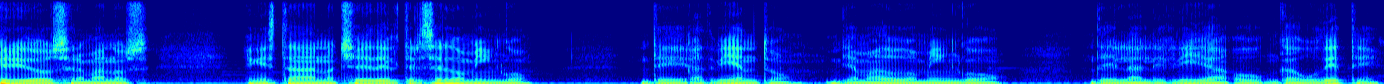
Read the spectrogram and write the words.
Queridos hermanos, en esta noche del tercer domingo de Adviento, llamado Domingo de la Alegría o Gaudete,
